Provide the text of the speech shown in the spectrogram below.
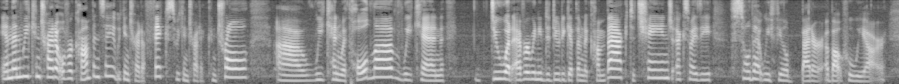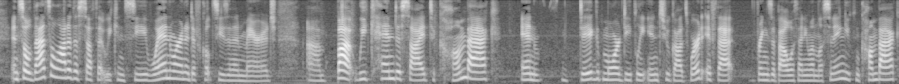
and then we can try to overcompensate. We can try to fix. We can try to control. Uh, we can withhold love. We can do whatever we need to do to get them to come back, to change XYZ, so that we feel better about who we are. And so that's a lot of the stuff that we can see when we're in a difficult season in marriage. Um, but we can decide to come back and dig more deeply into God's word. If that rings a bell with anyone listening, you can come back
